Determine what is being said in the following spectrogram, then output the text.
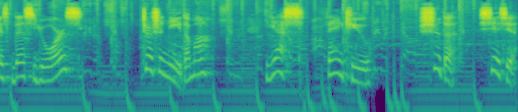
Is this yours? 这是你的吗？Yes, thank you. 是的，谢谢。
